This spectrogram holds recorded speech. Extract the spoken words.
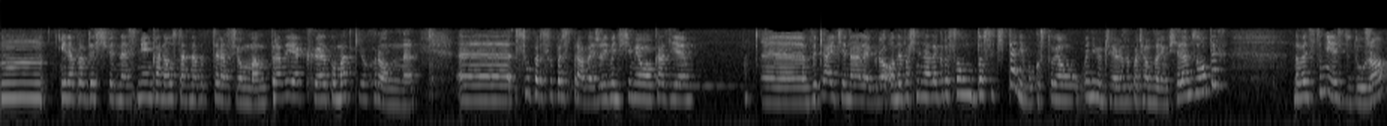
Mm, I naprawdę jest świetna, jest miękka na ustach, nawet teraz ją mam. Prawie jak e, pomadki ochronne. E, super, super sprawa. Jeżeli będziecie miały okazję e, wyczajcie na Allegro. One właśnie na Allegro są dosyć tanie, bo kosztują, nie wiem czy ja zapłaciłam za nią 7 zł. No więc to nie jest dużo,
